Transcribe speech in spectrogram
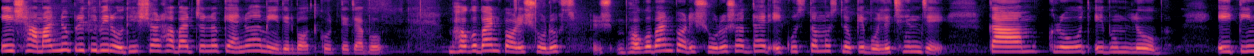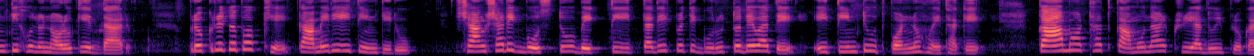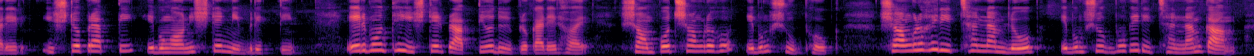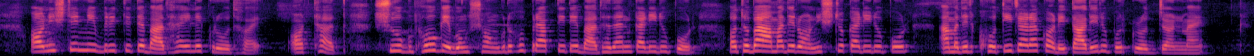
এই সামান্য পৃথিবীর অধীশ্বর হবার জন্য কেন আমি এদের বধ করতে যাব? ভগবান পরে ষোড়শ, ভগবান পরে ষোড়শ অধ্যায়ের একুশতম শ্লোকে বলেছেন যে, কাম, ক্রোধ এবং লোভ, এই তিনটি হলো নরকের দ্বার। প্রকৃতপক্ষে কামেরই এই তিনটি রূপ। সাংসারিক বস্তু, ব্যক্তি ইত্যাদির প্রতি গুরুত্ব দেওয়াতে এই তিনটি উৎপন্ন হয়ে থাকে। কাম অর্থাৎ কামনার ক্রিয়া দুই প্রকারের, ইষ্টপ্রাপ্তি এবং অনিষ্টের নিবৃত্তি। এর মধ্যে ইষ্টের প্রাপ্তিও দুই প্রকারের হয়, সম্পদ সংগ্রহ এবং সুখভোগ। সংগ্রহের ইচ্ছার নাম লোভ এবং সুখভোগের ইচ্ছার নাম কাম। অনিষ্টের নিবৃত্তিতে বাধা এলে ক্রোধ হয়। অর্থাৎ সুখভোগ এবং সংগ্রহ প্রাপ্তিতে বাধাদানকারীর উপর অথবা আমাদের অনিষ্টকারীর উপর, আমাদের ক্ষতি যারা করে তাদের উপর ক্রোধ জন্মায়।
